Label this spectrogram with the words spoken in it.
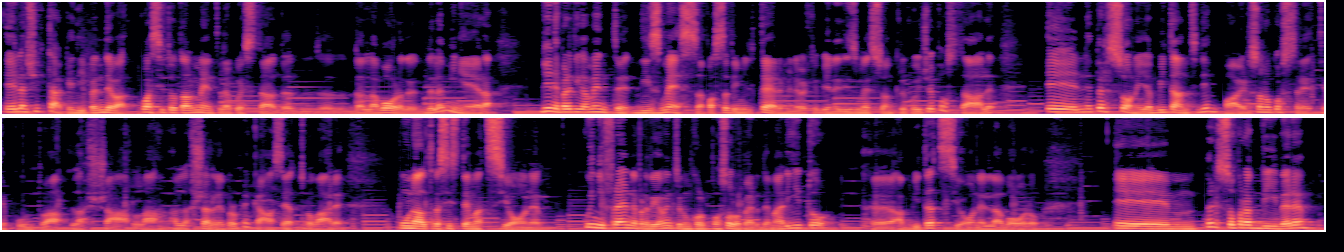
e la città che dipendeva quasi totalmente da questa, da, da, dal lavoro de, della miniera viene praticamente dismessa, passatemi il termine perché viene dismesso anche il codice postale e le persone, gli abitanti di Empire sono costretti appunto a lasciarla, a lasciare le proprie case e a trovare un'altra sistemazione. Quindi Fren praticamente in un colpo solo perde marito, eh, abitazione e lavoro. E mm, per sopravvivere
